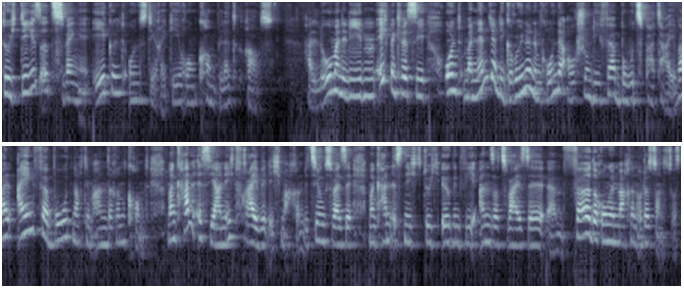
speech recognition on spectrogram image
Durch diese Zwänge ekelt uns die Regierung komplett raus. Hallo meine Lieben, ich bin Chrissy und man nennt ja die Grünen im Grunde auch schon die Verbotspartei, weil ein Verbot nach dem anderen kommt. Man kann es ja nicht freiwillig machen, beziehungsweise man kann es nicht durch irgendwie ansatzweise ähm, Förderungen machen oder sonst was.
